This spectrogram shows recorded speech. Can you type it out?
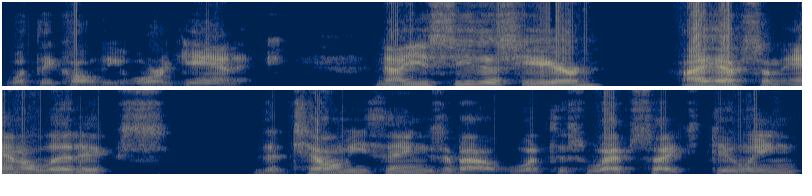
what they call the organic. Now you see this here. I have some analytics that tell me things about what this website's doing.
